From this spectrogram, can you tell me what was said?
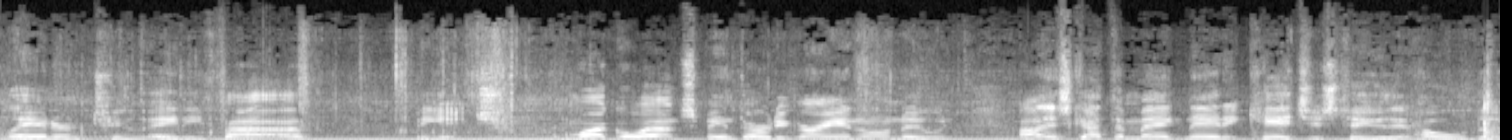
Lantern 285 BH. Why go out and spend 30 grand on a new one? Uh, it's got the magnetic catches too that hold the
